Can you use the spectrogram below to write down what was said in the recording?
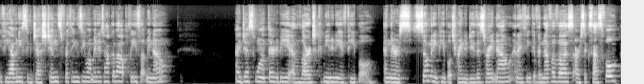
if you have any suggestions for things you want me to talk about, please let me know. I just want there to be a large community of people. And there's so many people trying to do this right now. And I think if enough of us are successful,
